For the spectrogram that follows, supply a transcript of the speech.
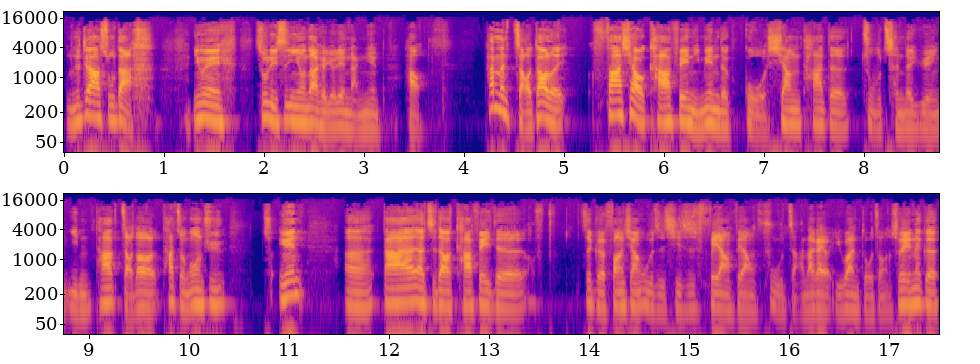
我们就叫它苏大，因为苏黎世应用大学有点难念。好，他们找到了。发酵咖啡里面的果香，它的组成的原因，他找到了，他总共去，因为呃，大家要知道，咖啡的这个芳香物质其实非常非常复杂，大概有一万多种，所以那个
